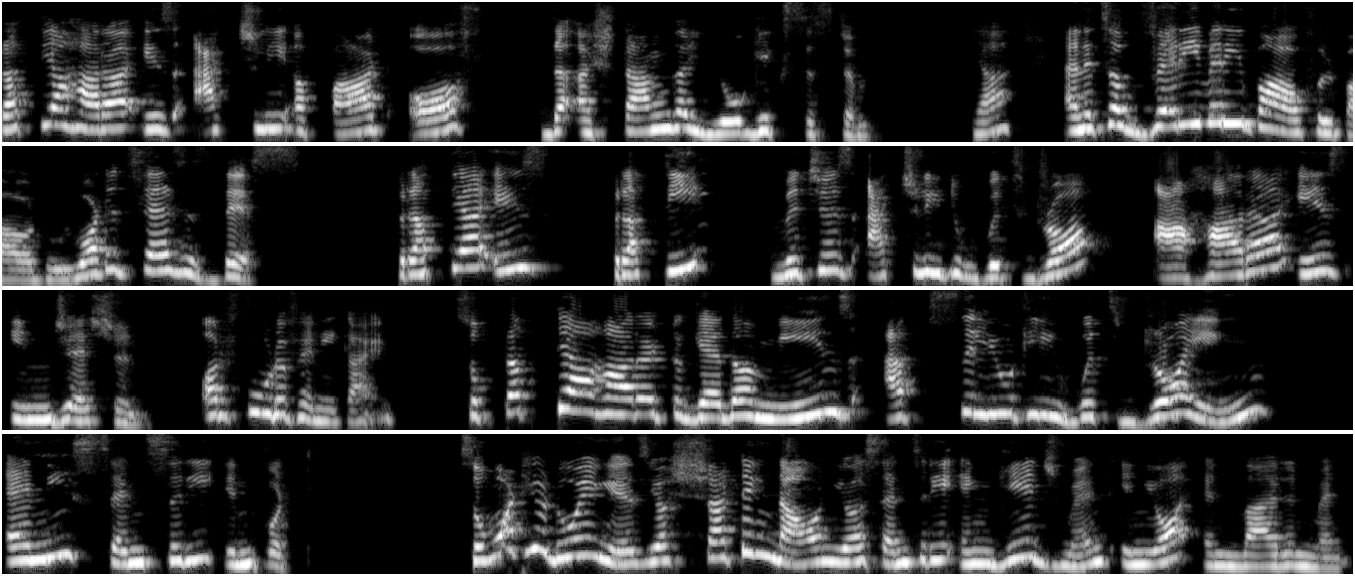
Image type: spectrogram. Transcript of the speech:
Pratyahara is actually a part of the Ashtanga yogic system. Yeah. And it's a very, very powerful power tool. What it says is this Pratya is prati, which is actually to withdraw. Ahara is ingestion or food of any kind. So pratyahara together means absolutely withdrawing any sensory input. So what you're doing is you're shutting down your sensory engagement in your environment.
